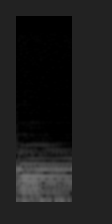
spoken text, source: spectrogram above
you.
